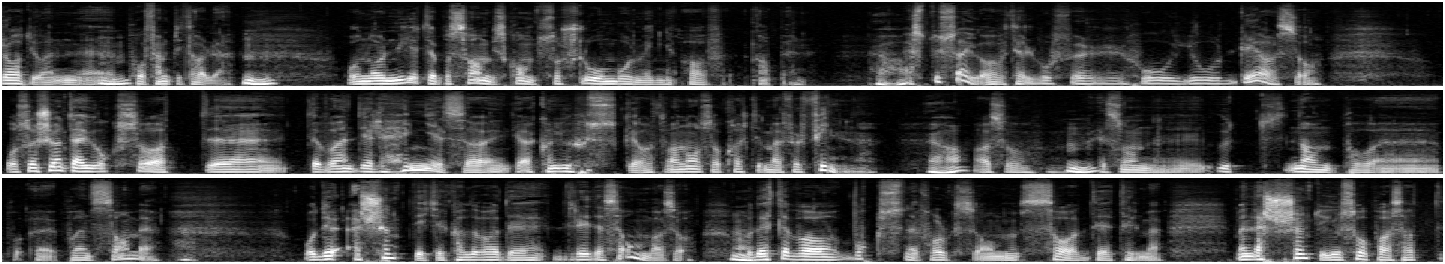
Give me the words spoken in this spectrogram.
radioen mm. på 50-tallet. Mm. Og når nyheter på samisk kom, så slo mor min av knappen. Jaha. Jeg stussa jo av og til hvorfor hun gjorde det, altså. Og så skjønte jeg jo også at eh, det var en del hendelser. Jeg kan jo huske at det var noen som kalte meg for Finn. Ja. Altså mm. et sånn eh, utnavn på, eh, på, på en same. Og det, jeg skjønte ikke hva det var det dreide seg om. altså. Ja. Og dette var voksne folk som sa det til meg. Men jeg skjønte jo såpass at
